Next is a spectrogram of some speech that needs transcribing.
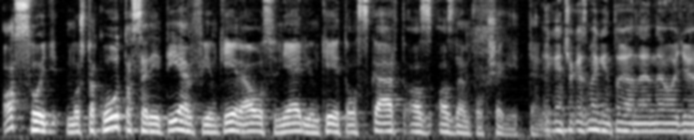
Az, hogy most a kóta szerint ilyen film kéne ahhoz, hogy nyerjünk két Oscárt, az, az nem fog segíteni. Igen, csak ez megint olyan lenne, hogy,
